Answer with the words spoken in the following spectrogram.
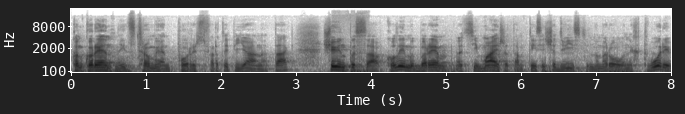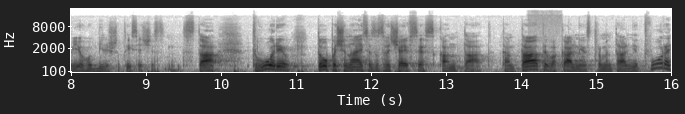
конкурентний інструмент поруч з фортепіано. Так? Що він писав? Коли ми беремо оці майже там 1200 нумерованих творів, його більше 1100 творів, то починається зазвичай все з кантат. Кантати, вокальні інструментальні твори,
